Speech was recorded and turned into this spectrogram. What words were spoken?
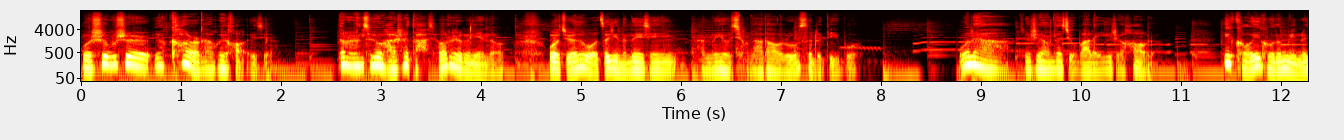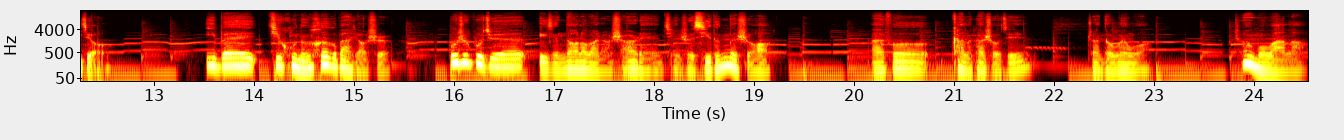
我是不是要靠着他会好一些？当然，最后还是打消了这个念头。我觉得我自己的内心还没有强大到如此的地步。我俩就这样在酒吧里一直耗着，一口一口的抿着酒。一杯几乎能喝个半小时，不知不觉已经到了晚上十二点寝室熄灯的时候。F 看了看手机，转头问我：“这么晚了，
